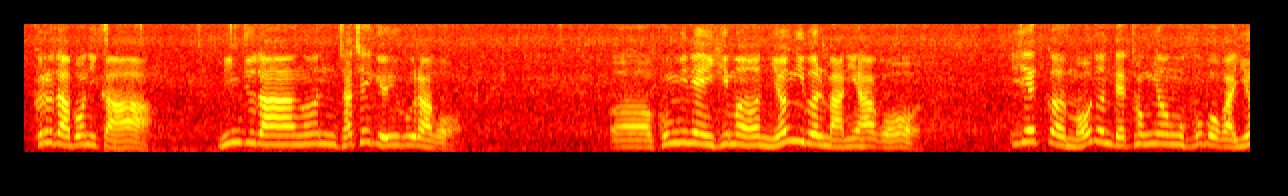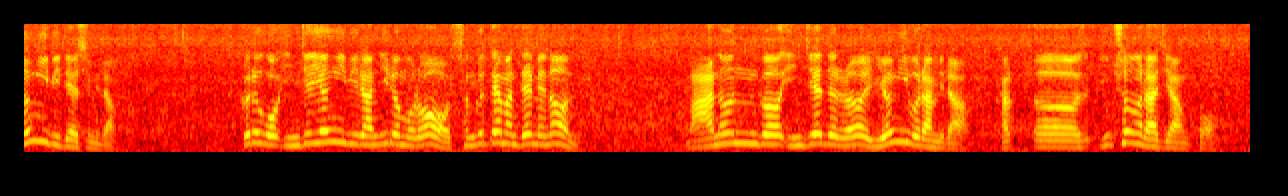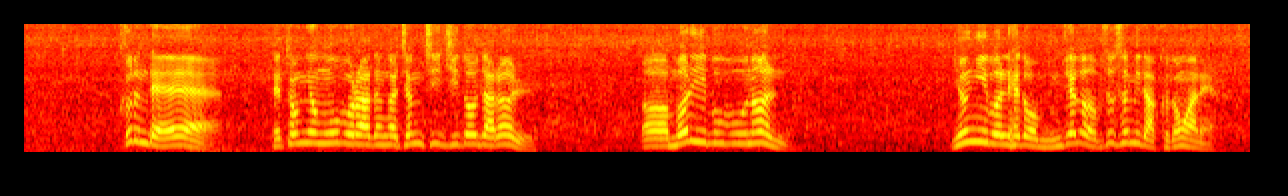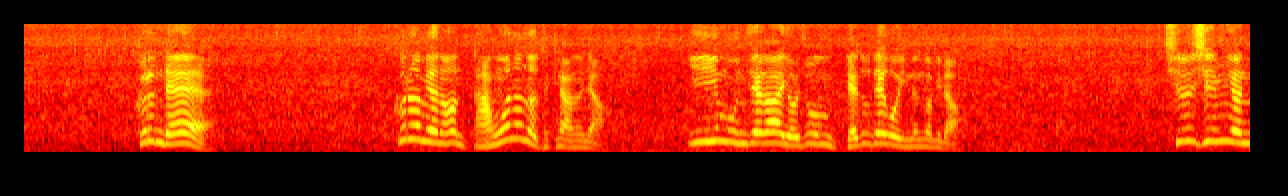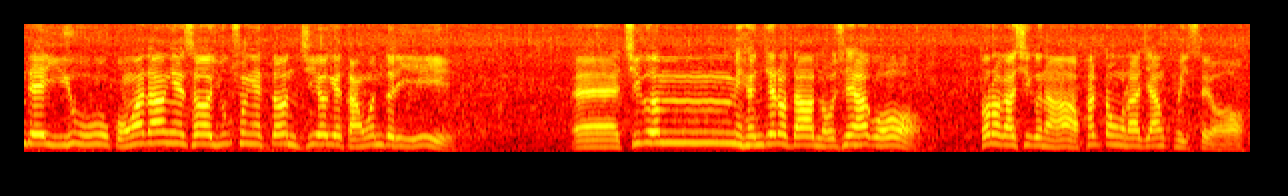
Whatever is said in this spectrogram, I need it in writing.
그러다 보니까 민주당은 자체 교육을 하고 어, 국민의힘은 영입을 많이 하고 이제껏 모든 대통령 후보가 영입이 됐습니다. 그리고 인재 영입이란 이름으로 선거 때만 되면은 많은 그 인재들을 영입을 합니다. 가- 어, 육성을 하지 않고. 그런데 대통령 후보라든가 정치 지도자를 어, 머리 부분은 영입을 해도 문제가 없었습니다. 그동안에. 그런데 그러면은 당원은 어떻게 하느냐? 이 문제가 요즘 대두되고 있는 겁니다. 70년대 이후 공화당에서 육성했던 지역의 당원들이 에, 지금 현재로 다 노쇠하고 돌아가시거나 활동을 하지 않고 있어요.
